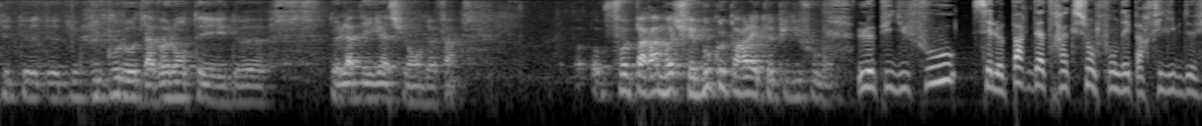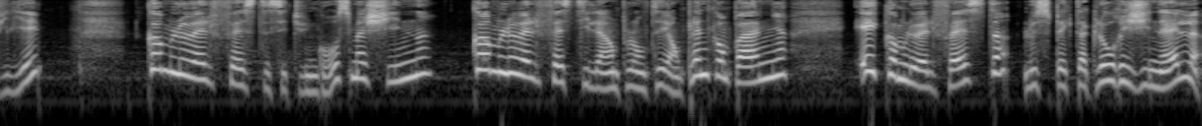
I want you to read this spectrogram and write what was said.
du, du boulot, de la volonté, de, de l'abnégation, de. Faut para- moi je fais beaucoup le parallèle avec le Puy du Fou. hein. Le Puy du Fou, c'est le parc d'attractions fondé par Philippe de Villiers. Comme le Hellfest, c'est une grosse machine. Comme le Hellfest, il est implanté en pleine campagne. Et comme le Hellfest, le spectacle originel,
